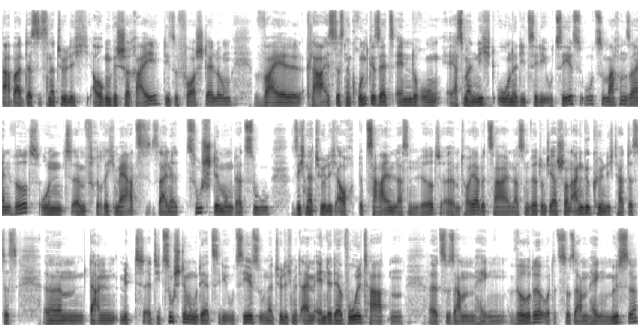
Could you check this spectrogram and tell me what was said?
Aber das ist natürlich Augenwischerei, diese Vorstellung, weil klar ist, dass eine Grundgesetzänderung erstmal nicht ohne die CDU-CSU zu machen sein wird und ähm, Friedrich Merz seine Zustimmung dazu sich natürlich auch bezahlen lassen wird, ähm, teuer bezahlen lassen wird und ja schon angekündigt hat, dass das ähm, dann mit äh, die Zustimmung der CDU-CSU natürlich mit einem Ende der Wohltaten äh, zusammenhängen würde oder zusammenhängen müsse.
